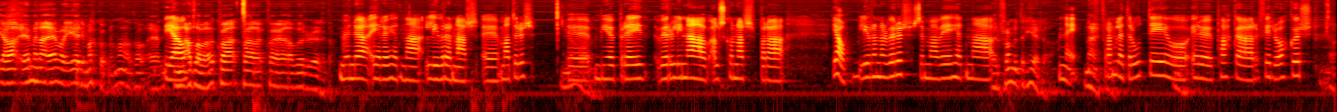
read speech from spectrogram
já, ég meina ef ég er í markofnum, að þá, en, en allavega, hvað hva, hva, hvaða vörur er þetta? Munu eru hérna lífrannar uh, maturur, Já. Uh, mjög breið vörulína af alls konar bara, já, lífrannar vörur sem að við hérna, Er framleitar hér eða? nei, Nei, framleitar úti og eru pakkar fyrir okkur, já,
